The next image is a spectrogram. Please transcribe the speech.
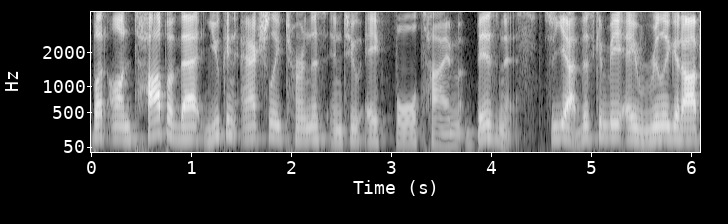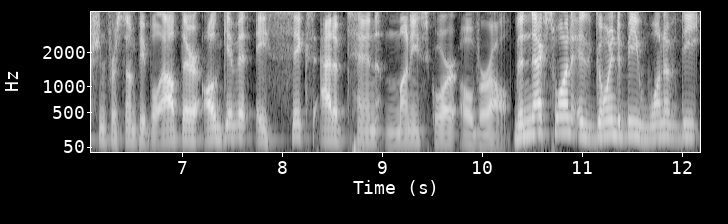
but on top of that, you can actually turn this into a full-time business. So yeah, this can be a really good option for some people out there. I'll give it a six out of 10 money score overall. The next one is going to be one of the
